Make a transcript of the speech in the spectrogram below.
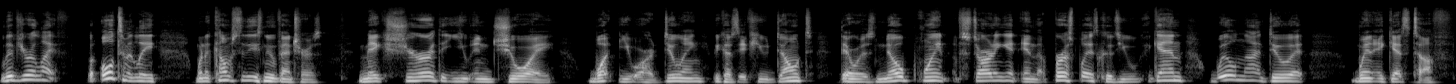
Live your life. But ultimately, when it comes to these new ventures, make sure that you enjoy what you are doing because if you don't, there was no point of starting it in the first place because you, again, will not do it when it gets tough,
